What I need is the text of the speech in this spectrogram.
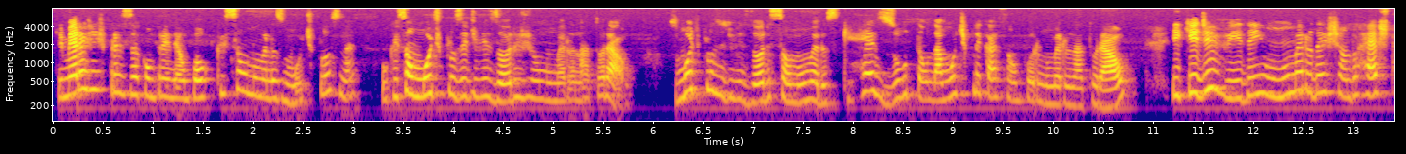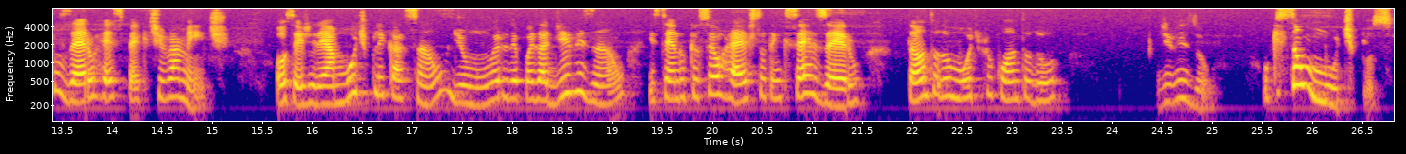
Primeiro a gente precisa compreender um pouco o que são números múltiplos, né? O que são múltiplos e divisores de um número natural. Os múltiplos divisores são números que resultam da multiplicação por um número natural e que dividem um número deixando o resto zero, respectivamente. Ou seja, ele é a multiplicação de um número e depois a divisão, e sendo que o seu resto tem que ser zero, tanto do múltiplo quanto do divisor. O que são múltiplos?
